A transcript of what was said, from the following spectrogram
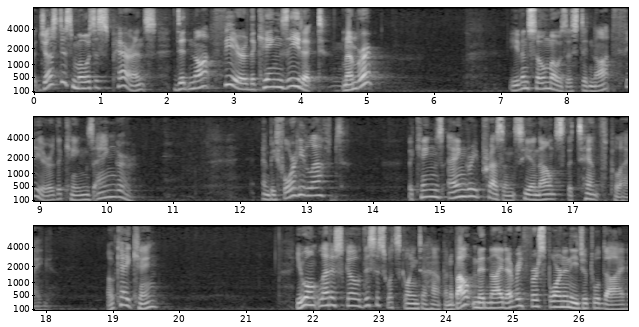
But just as Moses' parents did not fear the king's edict, remember? Even so, Moses did not fear the king's anger. And before he left the king's angry presence, he announced the tenth plague. Okay, king, you won't let us go. This is what's going to happen. About midnight, every firstborn in Egypt will die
